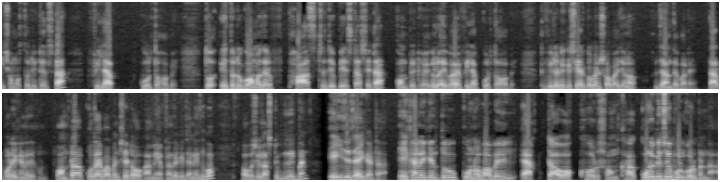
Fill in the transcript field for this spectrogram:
এই সমস্ত ডিটেলসটা ফিল আপ করতে হবে। তো এতটুকু আমাদের ফার্স্ট যে পেজটা সেটা কমপ্লিট হয়ে গেলো। এইভাবে ফিল আপ করতে হবে। তো ভিডিওটিকে শেয়ার করবেন, সবাই যেন জানতে পারে। তারপর এখানে দেখুন ফর্মটা কোথায় পাবেন সেটাও আমি আপনাদেরকে জানিয়ে দেবো। অবশ্যই লাস্ট অব্দি দেখবেন। এই যে জায়গাটা, এখানে কিন্তু কোনোভাবেই একটা অক্ষর সংখ্যা কোনো কিছুই ভুল করবেন না।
